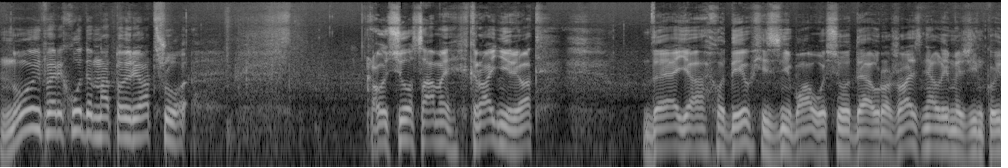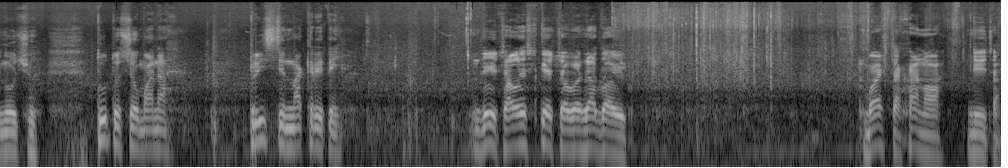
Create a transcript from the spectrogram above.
Ну і переходимо на той ряд, що ось саме крайній ряд, де я ходив і знімав, ось де урожай зняли ми з жінкою ночі. Тут ось у мене пристін накритий. Дивіться, листки що виглядають. Бачите, хана, дивіться.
